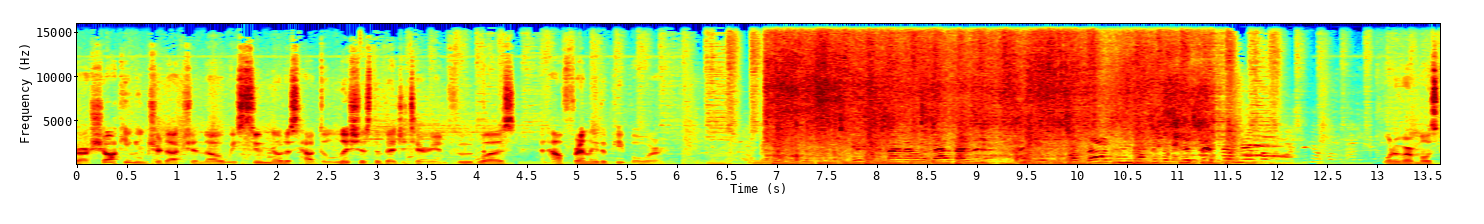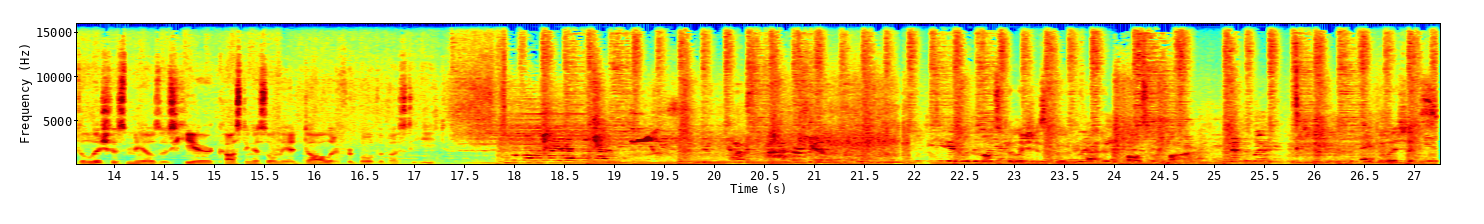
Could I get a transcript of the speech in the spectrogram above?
After our shocking introduction, though, we soon noticed how delicious the vegetarian food was and how friendly the people were. One of our most delicious meals was here, costing us only a dollar for both of us to eat. The most delicious food we've had at Nepal so far. Delicious.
